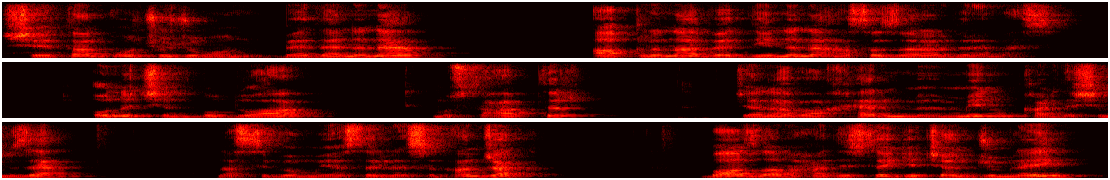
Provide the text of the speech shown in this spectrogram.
şeytan o çocuğun bedenine, aklına ve dinine asla zarar veremez. Onun için bu dua mustahaptır. Cenab-ı Hak her mümin kardeşimize nasip ve müyesser etsin. Ancak bazıları hadiste geçen cümleyi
